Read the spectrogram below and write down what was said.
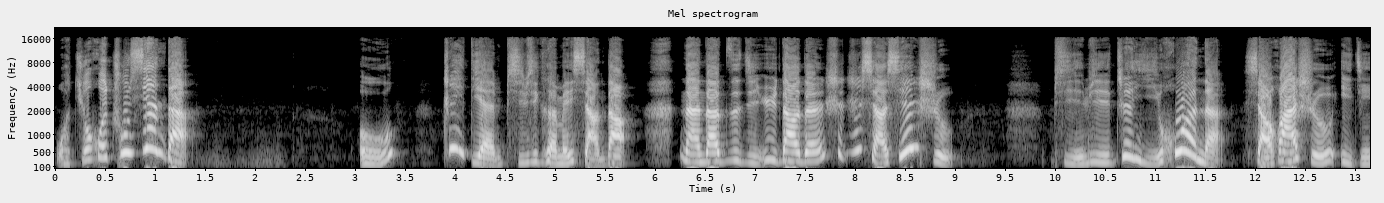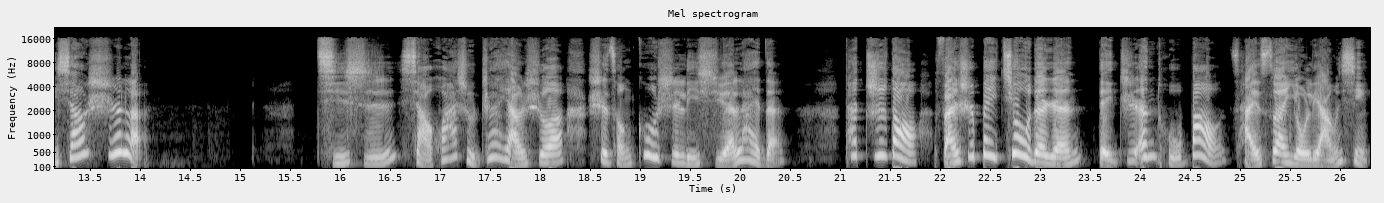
我就会出现的。”哦，这点皮皮可没想到。难道自己遇到的是只小仙鼠？皮皮正疑惑呢，小花鼠已经消失了。其实，小花鼠这样说是从故事里学来的。他知道，凡是被救的人得知恩图报，才算有良心。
